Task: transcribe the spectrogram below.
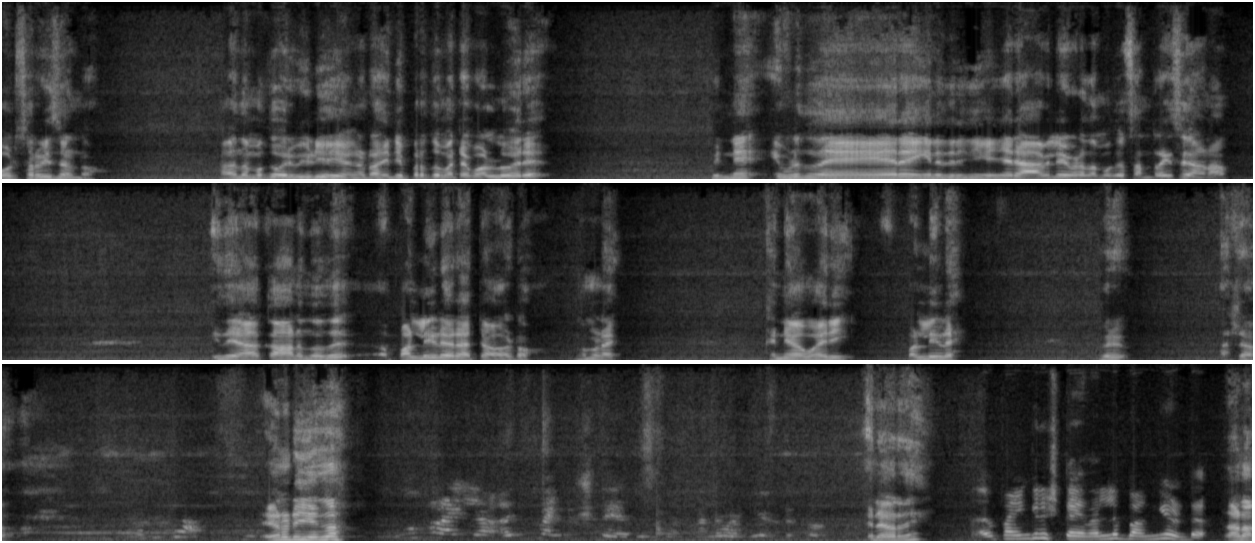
ബോട്ട് സർവീസ് ഉണ്ടോ അത് നമുക്ക് ഒരു വീഡിയോ ചെയ്യാം കേട്ടോ. അതിന്റെ ഇപ്പുറത്ത് മറ്റേ വള്ളുവര്. പിന്നെ ഇവിടുന്ന് നേരെ ഇങ്ങനെ തിരിഞ്ഞു കഴിഞ്ഞാൽ രാവിലെ ഇവിടെ നമുക്ക് സൺറൈസ് കാണാം. ഇത് ആ കാണുന്നത് പള്ളിയുടെ ഒരു അറ്റമാണ് കേട്ടോ. നമ്മുടെ കന്യാകുമാരി പള്ളിയുടെ ഒരു അറ്റ എങ്ങനെയുണ്ട് ചെയ്യങ്ങ എന്നാ പറഞ്ഞേ? ഭയങ്കര ഇഷ്ടമായി നല്ല ഭംഗിയുണ്ട്. ആണോ?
